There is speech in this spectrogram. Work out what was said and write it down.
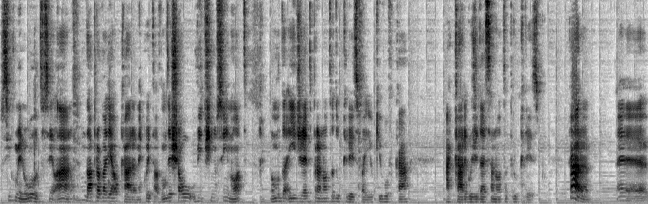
5 minutos, sei lá, não dá para avaliar o cara, né? Coitado, vamos deixar o Vitinho sem nota. Vamos ir direto para a nota do Crespo aí, o que vou ficar a cargo de dar essa nota pro Crespo. Cara, é...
